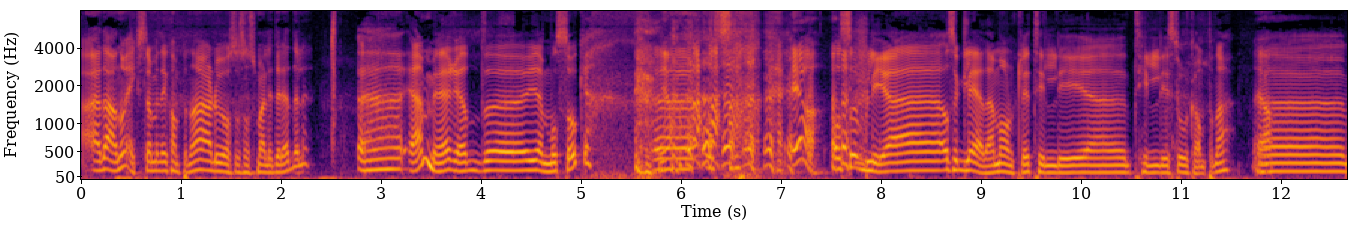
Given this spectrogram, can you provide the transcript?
Eh, Det er noe ekstra med de kampene. Er du også sånn som er litt redd, eller? Uh, jeg er mer redd uh, hjemme hos Soke jeg. Eh, og så Ja. og så blir jeg Og så gleder jeg meg ordentlig til de, eh, til de storkampene. Ja. Eh,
